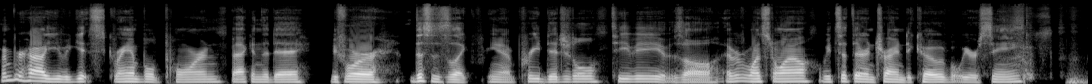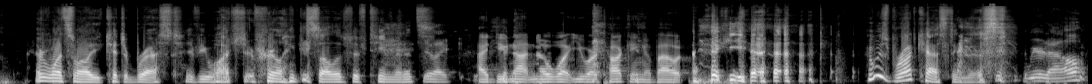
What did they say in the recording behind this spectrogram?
Remember how you would get scrambled porn back in the day? Before this is like you know pre-digital TV. It was all every once in a while we'd sit there and try and decode what we were seeing. Every once in a while you catch a breast if you watched it for like a solid fifteen minutes. You're like, I do not know what you are talking about. yeah. Who was broadcasting this? Weird Al?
